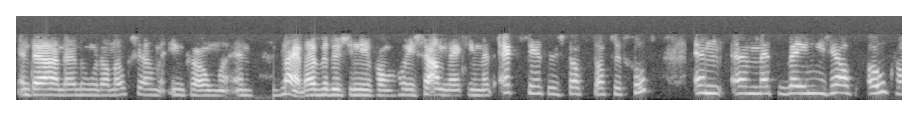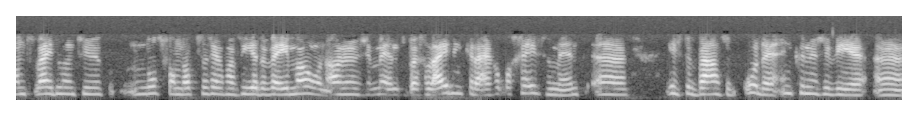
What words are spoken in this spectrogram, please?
En daar uh, doen we dan ook zeg maar inkomen. En nou ja, daar hebben we dus in ieder geval een goede samenwerking met exit. Dus dat, dat zit goed. En met WNI zelf ook, want wij doen natuurlijk, los van dat ze zeg maar via de WMO een arrangement begeleiding krijgen, op een gegeven moment is de baas op orde en kunnen ze weer uh,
